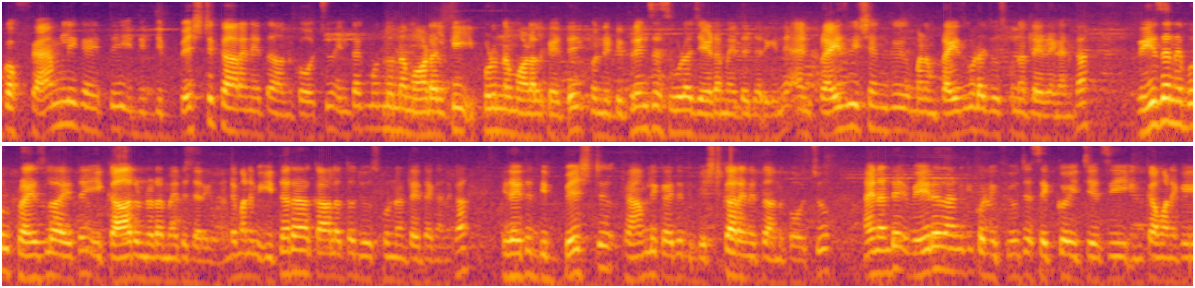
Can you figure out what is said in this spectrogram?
ఒక ఫ్యామిలీకి అయితే ఇది ది బెస్ట్ కార్ అని అయితే అనుకోవచ్చు. ఇంతకు ముందు ఉన్న మోడల్కి ఇప్పుడున్న మోడల్కి అయితే కొన్ని డిఫరెన్సెస్ కూడా చేయడం అయితే జరిగింది. అండ్ ప్రైస్ విషయంకి మనం ప్రైస్ కూడా చూసుకున్నట్లయితే కనుక రీజనబుల్ ప్రైస్లో అయితే ఈ కార్ ఉండడం అయితే జరిగింది. అంటే మనం ఇతర కార్లతో చూసుకున్నట్లయితే కనుక ఇదైతే ది బెస్ట్ ఫ్యామిలీకి అయితే ది బెస్ట్ కార్ అని అయితే అనుకోవచ్చు. అండ్ అంటే వేరే దానికి కొన్ని ఫ్యూచర్స్ ఎక్కువ ఇచ్చేసి ఇంకా మనకి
